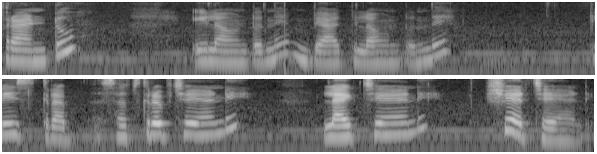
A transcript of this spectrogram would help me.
ఫ్రంట్ ఇలా ఉంటుంది బ్యాక్ ఇలా ఉంటుంది. ప్లీజ్ స్క్రబ్ సబ్స్క్రైబ్ చేయండి లైక్ చేయండి షేర్ చేయండి.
